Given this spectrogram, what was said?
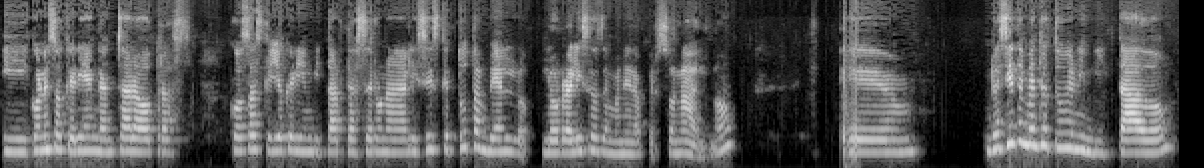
y con eso quería enganchar a otras cosas que yo quería invitarte a hacer un análisis que tú también lo, realizas de manera personal, ¿no? Eh, recientemente tuve un invitado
